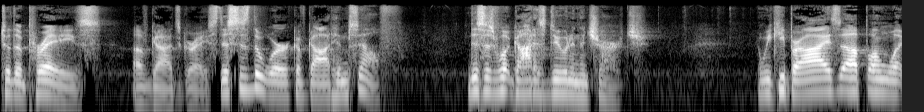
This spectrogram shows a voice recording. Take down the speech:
to the praise of God's grace. This is the work of God Himself. This is what God is doing in the church. And we keep our eyes up on what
